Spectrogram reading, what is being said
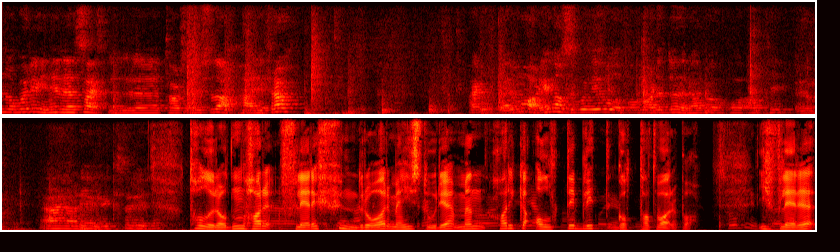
Nå går du inn i det 1600-tallshuset, da, herifra. Her lukter det maling, altså, hvor vi holder på å male dører og, og allting. Ja, ja, det gjelder ikke så ryddig. Tollråden har flere hundre år med historie, men har ikke alltid blitt godt tatt vare på. I flere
